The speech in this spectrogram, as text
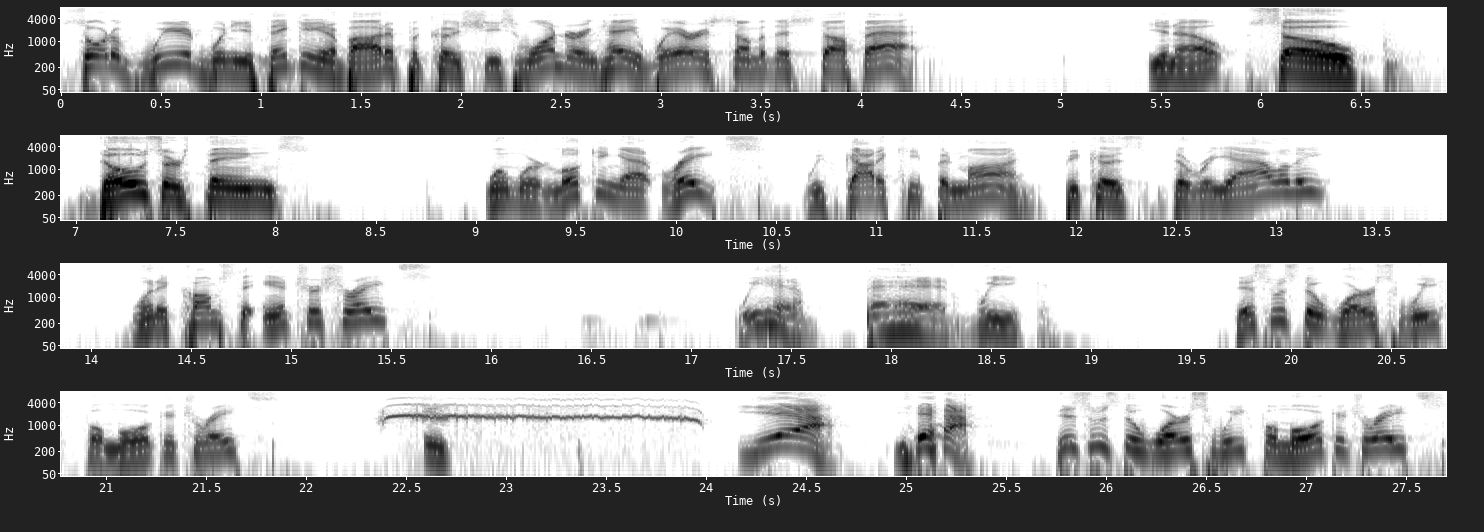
sort of weird when you're thinking about it because she's wondering, hey, where is some of this stuff at? You know? So those are things when we're looking at rates, we've got to keep in mind because the reality when it comes to interest rates, we had a bad week. This was the worst week for mortgage rates. In, yeah, yeah. This was the worst week for mortgage rates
